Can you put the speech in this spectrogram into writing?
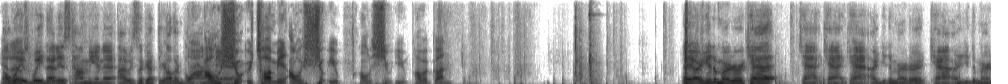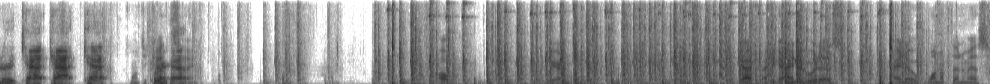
Yeah, oh wait, is. wait, that is TommyInnit. I was looking at the other blonde. I will hair. shoot you, Tommy. I will shoot you. I will shoot you. I have a gun. Hey, are you the murderer, cat? Cat, cat, cat. Are you the murderer? Cat. Are you the murderer? Cat, cat, cat. What did Come here, cat say? Oh. Weird. Yeah, I I think I know who it is. I know one of them is.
